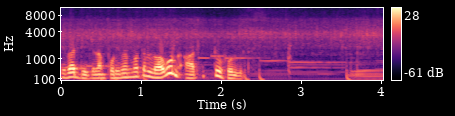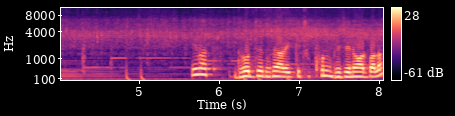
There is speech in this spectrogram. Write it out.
এবার দিয়ে দিলাম পরিমাণ মতো লবণ আর একটু হলুদ। এবার ধৈর্য ধরে আর কিছুক্ষণ ভেজে নেওয়ার পালা।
